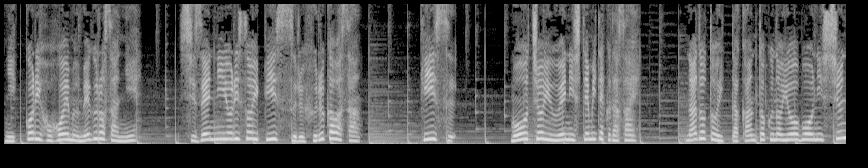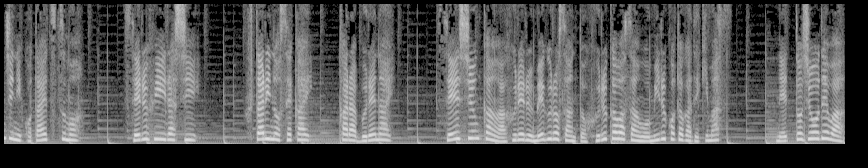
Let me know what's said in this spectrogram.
にっこり微笑む目黒さんに自然に寄り添いピースする古川さん。ピースもうちょい上にしてみてくださいなどといった監督の要望に瞬時に応えつつもセルフィーらしい2人の世界からぶれない青春感あふれる目黒さんと古川さんを見ることができます。ネット上では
